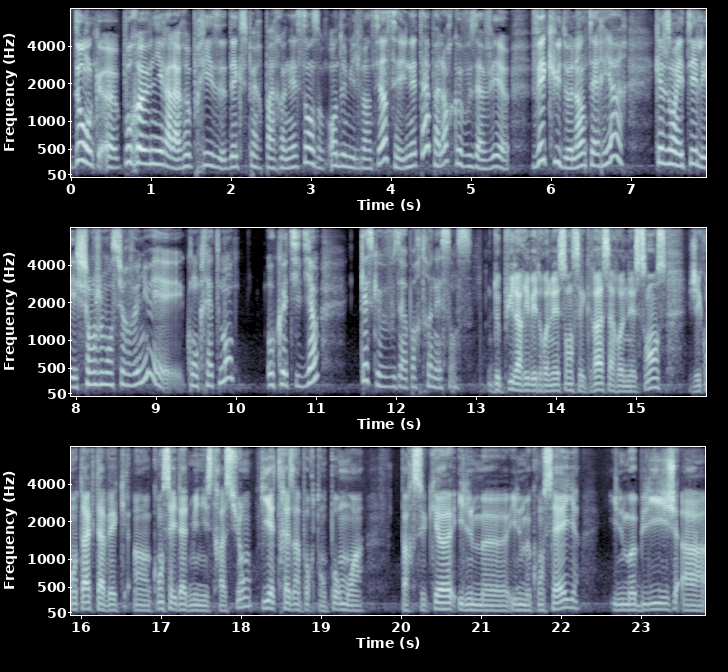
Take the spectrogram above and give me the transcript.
Donc, euh, pour revenir à la reprise d'experts par Renaissance en 2021, c'est une étape alors que vous avez vécu de l'intérieur. Quels ont été les changements survenus et concrètement, au quotidien, Qu'est-ce que vous apporte Renaissance? Depuis l'arrivée de Renaissance et grâce à Renaissance, j'ai contact avec un conseil d'administration qui est très important pour moi parce qu'il me, il me conseille, il m'oblige à,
